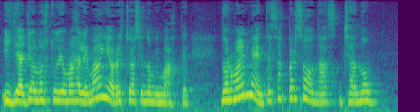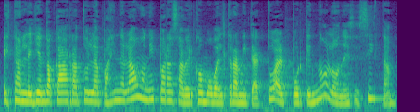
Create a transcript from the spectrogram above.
y ya yo no estudio más alemán y ahora estoy haciendo mi máster, normalmente esas personas ya no están leyendo a cada rato la página de la uni para saber cómo va el trámite actual, porque no lo necesitan.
